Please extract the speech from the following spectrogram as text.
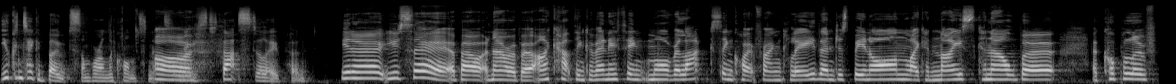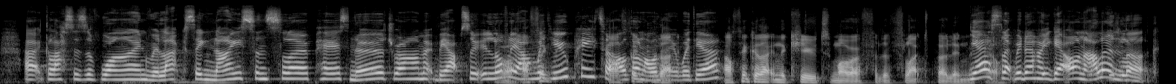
you can take a boat somewhere on the continent Oh. at least. That's still open. You know, you say about a narrowboat, I can't think of anything more relaxing, quite frankly, than just being on like a nice canal boat, a couple of uh, glasses of wine, relaxing, nice and slow pace, no drama. It'd be absolutely lovely. Right, I'll I'm with think- you, Peter. I'll, go on think of holiday that. with you. I'll think of that in the queue tomorrow for the flight to Berlin. Yes, Michelle. let me know how you get on, Alan. Good luck.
